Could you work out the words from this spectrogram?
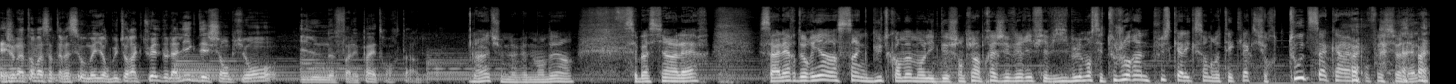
Et Jonathan va s'intéresser au meilleur buteur actuel de la Ligue des Champions. Il ne fallait pas être en retard. Ouais, tu me l'avais demandé. Hein. Sébastien Allaire. Ça a l'air de rien, 5 buts quand même en Ligue des Champions. Après, j'ai vérifié. Visiblement, c'est toujours un de plus qu'Alexandre Teclac sur toute sa carrière professionnelle.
